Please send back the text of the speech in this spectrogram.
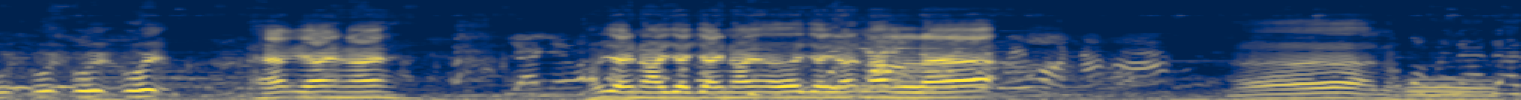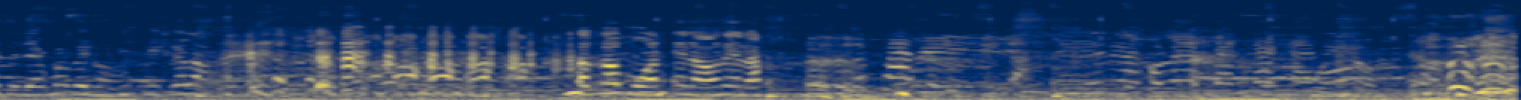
โอ้ยโอ้ยอุ้ยอุ้ยอุ้ยแหกยายไงเอาใหญ่หน่อยใหญ่ใหญ่หน่อยเออใหญ่นั่นแหละเออโอ้โหได้แสดงว่าเป็นของพี่ปิ๊กก็หลังแล้วก็ม้วนให้น้องเนี่ยนะเขาเล่นแบงค์ได้แค่นี้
